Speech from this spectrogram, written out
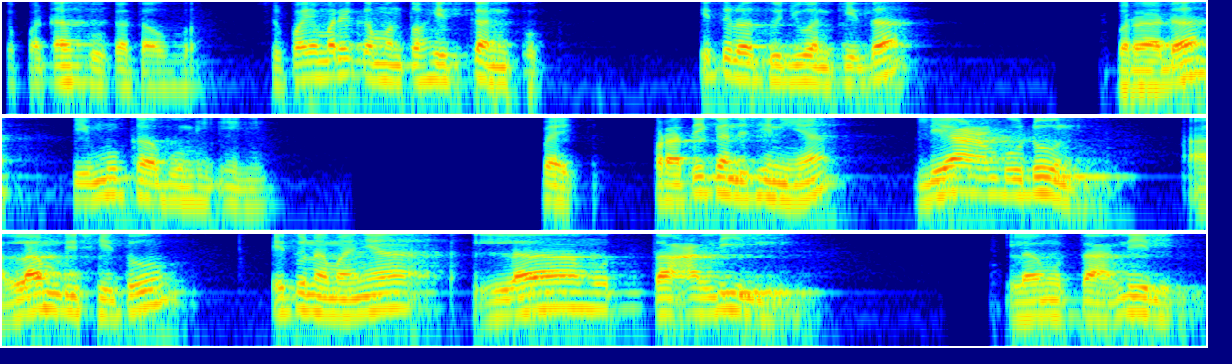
kepadaku kata Allah supaya mereka mentohidkanku. Itulah tujuan kita berada di muka bumi ini. Baik, perhatikan di sini ya. Li'abudun. Alam di situ itu namanya lamut ta'lil. Lamut ta'lil.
